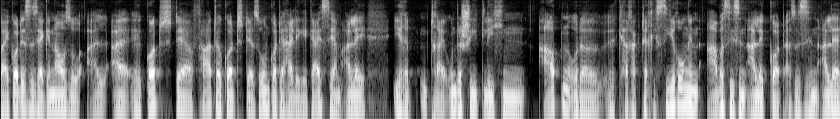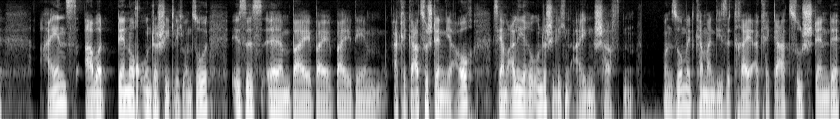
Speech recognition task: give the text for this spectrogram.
bei Gott ist es ja genauso. All, all, äh, Gott, der Vater, Gott, der Sohn, Gott, der Heilige Geist, sie haben alle ihre drei unterschiedlichen Arten oder äh, Charakterisierungen, aber sie sind alle Gott. Also sie sind alle eins, aber dennoch unterschiedlich. Und so ist es ähm, bei, bei, bei den Aggregatzuständen ja auch. Sie haben alle ihre unterschiedlichen Eigenschaften. Und somit kann man diese drei Aggregatzustände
